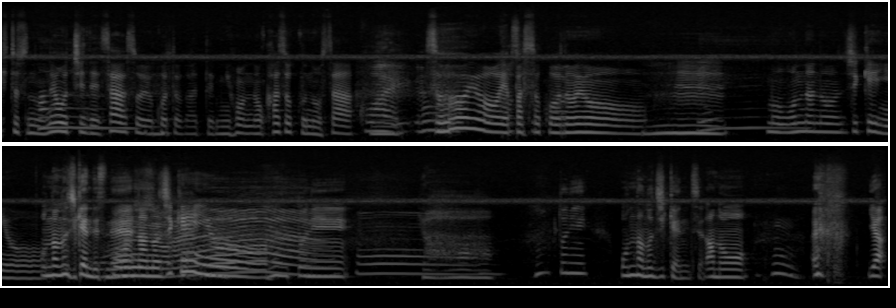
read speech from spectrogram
一つのねお家でさそういうことがあって日本の家族のさ、怖い、そうよ家やっぱそこのよ。うんもう女の事件よ女の事件ですね女の事件よ本当にいやー本当に女の事件ですよあのうんいや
